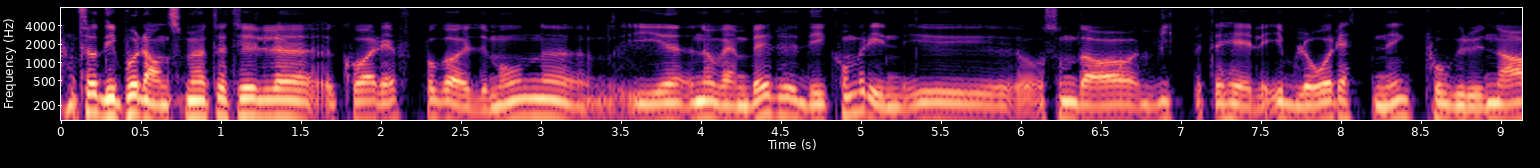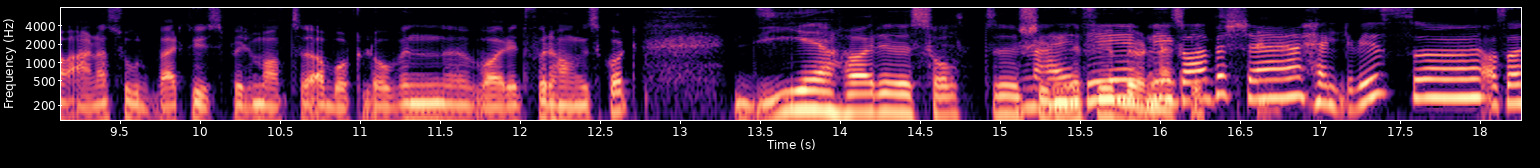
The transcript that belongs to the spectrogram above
Så de på landsmøtet til KrF på Gardermoen i november, de kommer inn i og som da vippet det hele i blå retning pga. Erna Solbergs utspill med at abortloven var et forhandlingskort de har solgt solgt eh, skinnet for Nei, Vi ga beskjed, heldigvis. Altså,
